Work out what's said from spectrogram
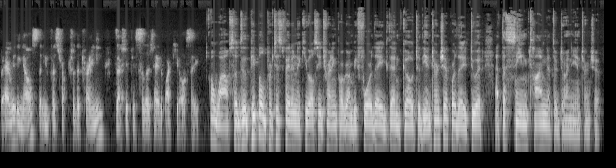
But everything else, the infrastructure, the training, is actually facilitated by QLC. Oh wow! So do people participate in a QLC training program before they then go to the internship, or they do it at the same time that they're doing the internship?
